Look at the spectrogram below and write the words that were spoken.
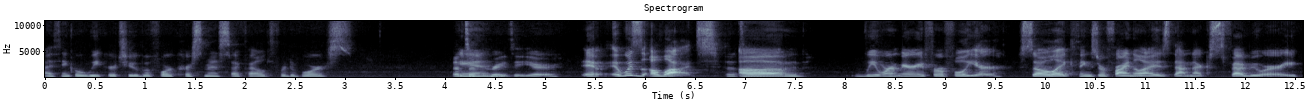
I think a week or two before Christmas, I filed for divorce. That's a crazy year. It, it was a lot. That's a lot. Um, we weren't married for a full year. So, like, things were finalized that next February.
